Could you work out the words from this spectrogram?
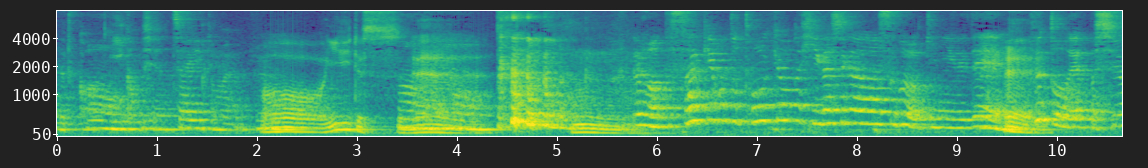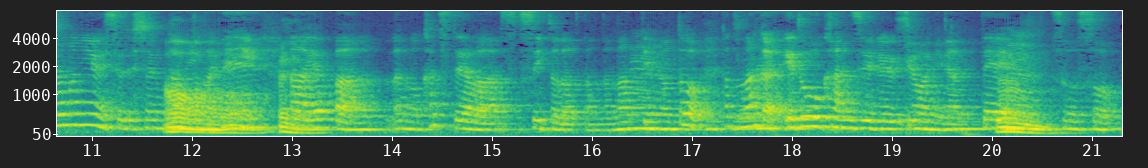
くとかう。んいいかもしれない。めっちゃいいと思います。うんああいいですねうんうん、でも私最近本当東京の東側がすごいお気に入りで、ええふとやっぱ塩の匂いする瞬間とかああやっぱあのかつてはスイートだったんだなっていうのと、うん。あとなんか江戸を感じるようになって、うん。そうそ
